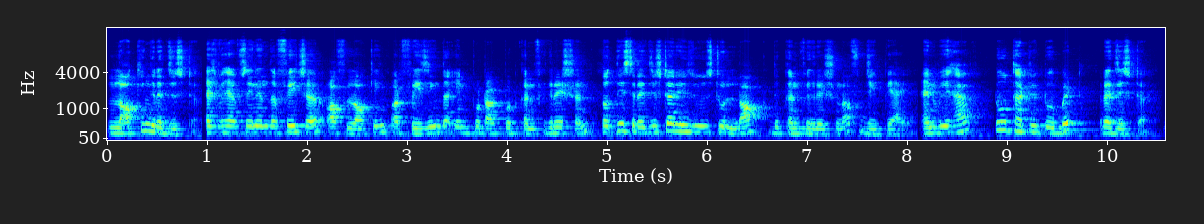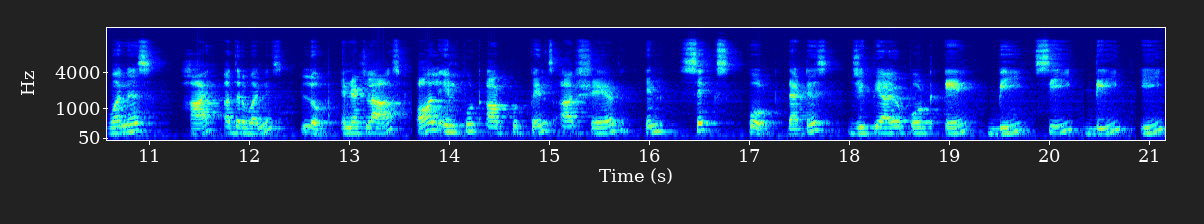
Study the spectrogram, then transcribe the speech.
locking register. As we have seen in the feature of locking or freezing the input output configuration so this register is used to lock the configuration of GPIO and we have two 32 bit register. One is high other one is low and at last all input output pins are shared in six port. That is GPIO port A, B, C, D, E,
